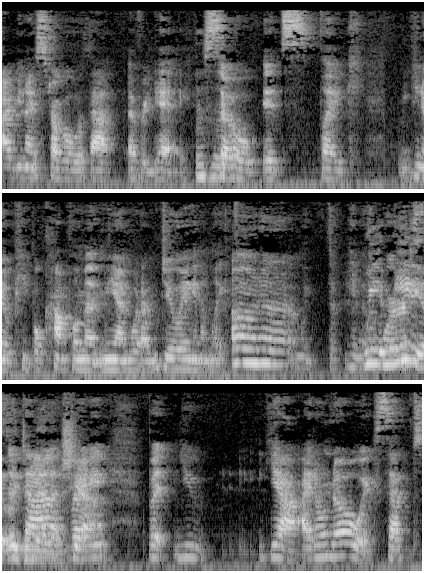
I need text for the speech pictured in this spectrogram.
I mean, I struggle with that every day. Mm-hmm. So it's like, you know, people compliment me on what I'm doing, and I'm like, oh no, no, no. I'm like, you know, we immediately diminish, that, right? Yeah. But you, yeah, I don't know, except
